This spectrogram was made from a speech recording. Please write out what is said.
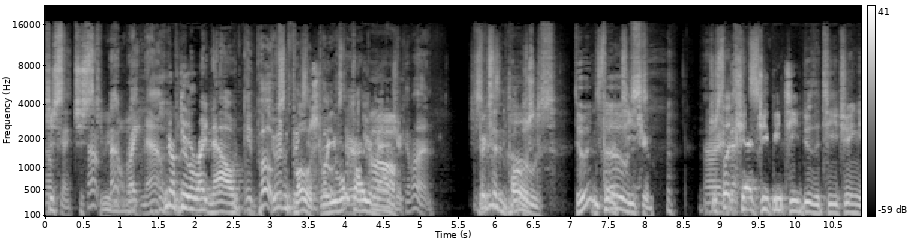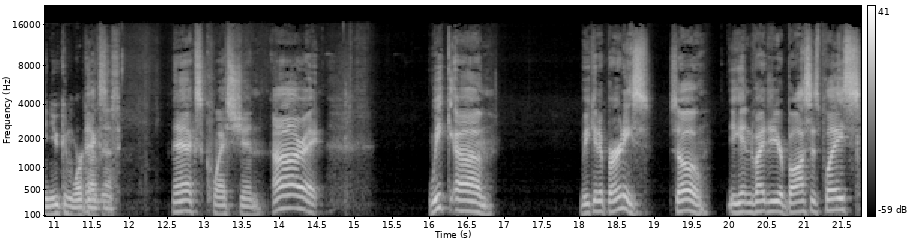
Just, okay. just Not- give me a moment. right now. You don't have to do it right now. In post, do it in Fix it in post, where you post, work all your Eric. Oh. magic. Come on. Fix it in post. Pose. Do it in instead of teaching. Just right, let next. Chat GPT do the teaching, and you can work Next. on this. Next question. All right. Week um weekend at Bernie's. So you get invited to your boss's place.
